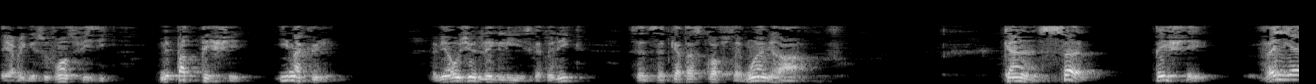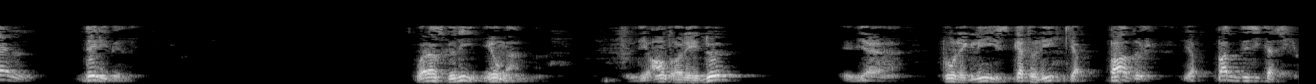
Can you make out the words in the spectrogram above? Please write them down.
et avec des souffrances physiques, mais pas de péché, immaculé. Eh bien, aux yeux de l'Église catholique, cette, cette catastrophe serait moins grave qu'un seul péché véniel délibéré. Voilà ce que dit Newman. Il dit entre les deux, eh bien, pour l'Église catholique, il n'y a pas de, il n'y a pas d'hésitation.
